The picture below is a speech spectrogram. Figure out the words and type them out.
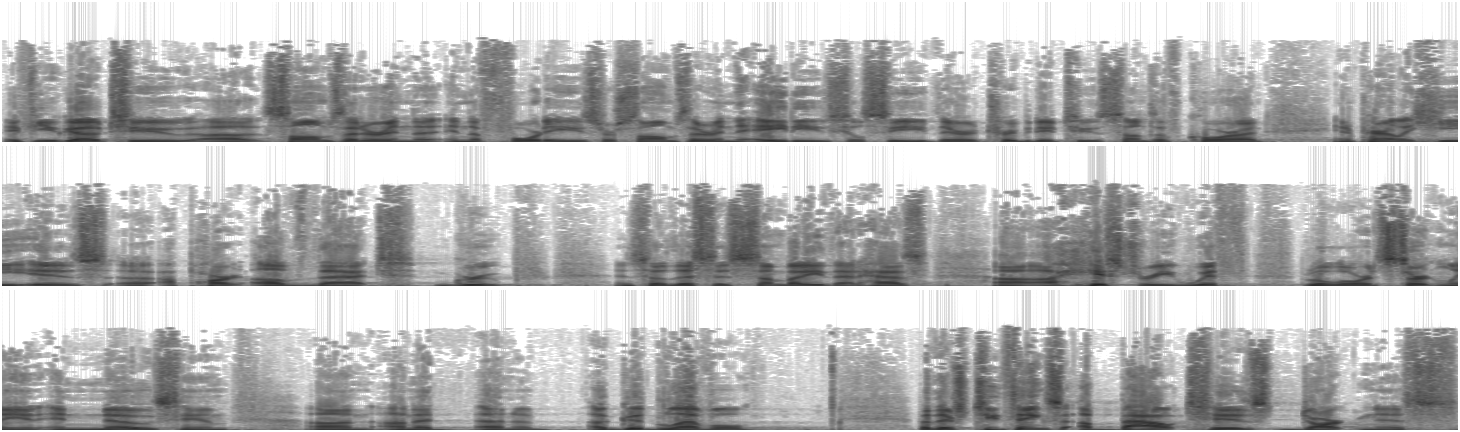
If you go to uh, Psalms that are in the, in the 40s or Psalms that are in the 80s, you'll see they're attributed to sons of Korah. And apparently he is a, a part of that group. And so this is somebody that has uh, a history with the Lord, certainly, and, and knows him on, on, a, on a, a, good level. But there's two things about his darkness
